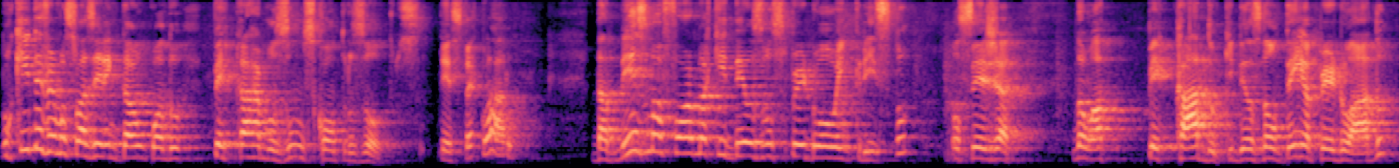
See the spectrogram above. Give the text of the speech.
O que devemos fazer então quando pecarmos uns contra os outros? O texto é claro. Da mesma forma que Deus vos perdoou em Cristo, ou seja, não há pecado que Deus não tenha perdoado,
